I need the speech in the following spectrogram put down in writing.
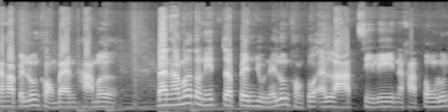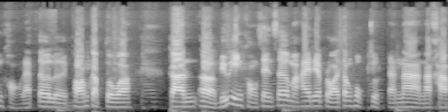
นะครับเป็นรุ่นของแบรนด์ Hammer แบรนด์ Hammer ตัวนี้จะเป็นอยู่ในรุ่นของตัว Atlas Series นะครับตรงรุ่นของ Raptor เลย พร้อมกับตัว การบิวอินของเซนเซอร์มาให้เรียบร้อยต้อง6 จุดด้านหน้านะครับ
